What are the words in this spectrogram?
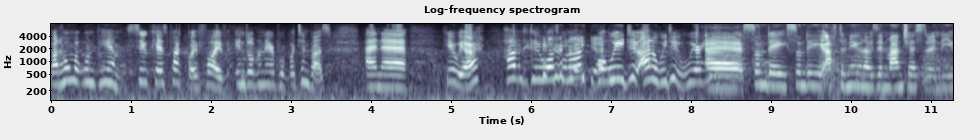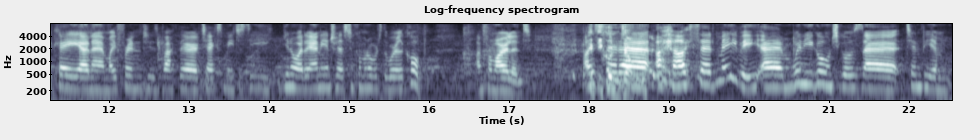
got home at 1 pm, suitcase packed by 5, in Dublin Airport by 10 past. And uh, here we are. Haven't a clue what's going on, Yeah. but we do. I know we do. We're here. Uh, Sunday Sunday afternoon, I was in Manchester in the UK, and uh, my friend who's back there texted me to see, you know, had any interest in coming over to the World Cup. I'm from Ireland. I You said, couldn't tell. uh, I, I said maybe. Um, when are you going? She goes, uh, 10 p.m.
